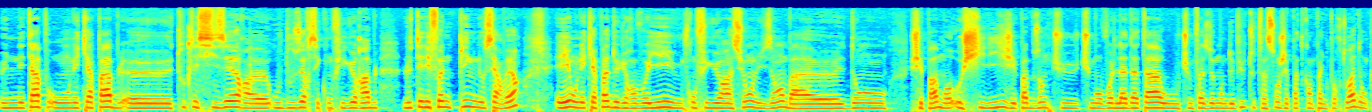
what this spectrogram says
une, étape où on est capable, euh, toutes les 6 heures euh, ou 12 heures, c'est configurable, le téléphone ping nos serveurs et on est capable de lui renvoyer une configuration en lui disant, bah, dans, je sais pas, moi, au Chili, j'ai pas besoin que tu, tu m'envoies de la data ou tu me fasses demande de pub, de toute façon, j'ai pas de campagne pour toi, donc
